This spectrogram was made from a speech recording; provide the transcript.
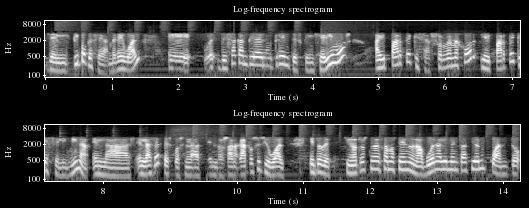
del tipo que sea, me da igual, eh, de esa cantidad de nutrientes que ingerimos, hay parte que se absorbe mejor y hay parte que se elimina en las en las heces, pues en las en los gatos es igual. Entonces, si nosotros estamos teniendo una buena alimentación, cuanto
